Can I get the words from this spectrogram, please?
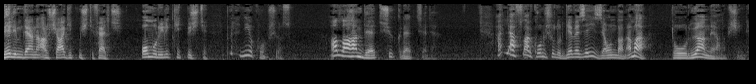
belimden aşağı gitmişti felç. Omurilik gitmişti. Böyle niye konuşuyorsun? Allah'a hamd et, şükret. Sene. Ha, laflar konuşulur. Gevezeyiz ya ondan ama doğruyu anlayalım şimdi.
